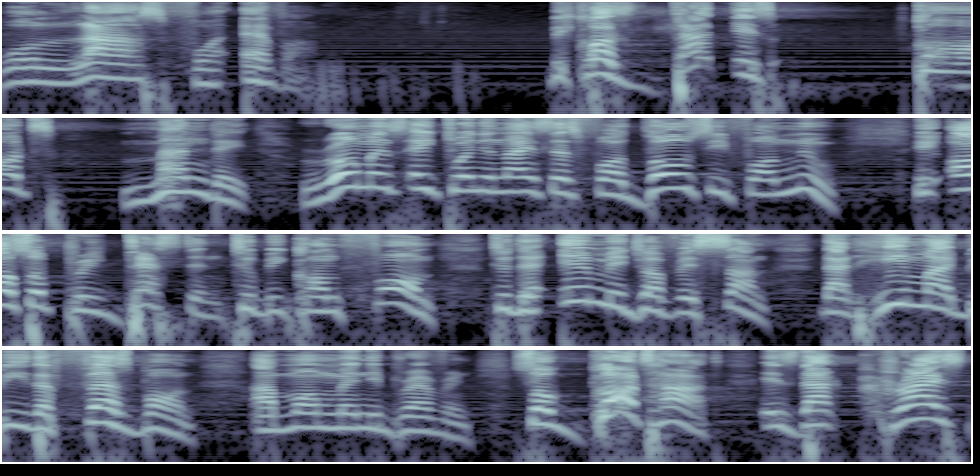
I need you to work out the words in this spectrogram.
will last forever because that is God's mandate. Romans 8:29 says for those he foreknew he also predestined to be conformed to the image of his son that he might be the firstborn among many brethren. So God's heart is that Christ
